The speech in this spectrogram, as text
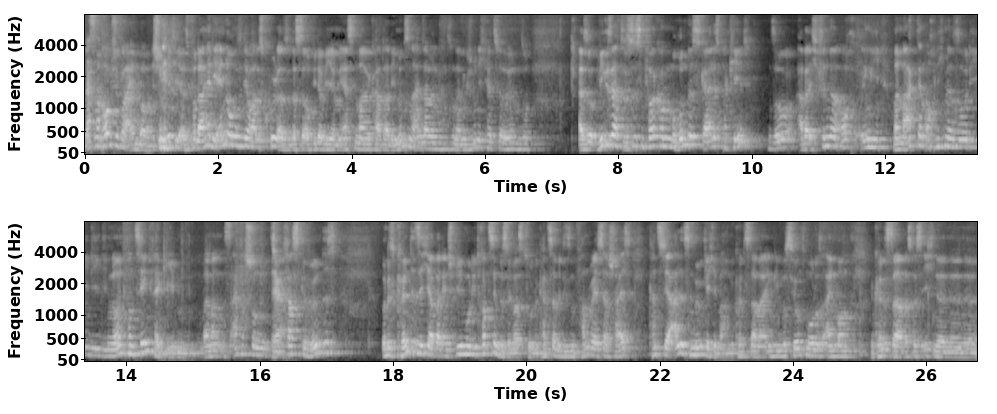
lass mal Raumschiffe einbauen. Schon richtig. Also von daher, die Änderungen sind ja auch alles cool. Also, dass du auch wieder wie im ersten Mario Kart da die Münzen einsammeln kannst, um deine Geschwindigkeit zu erhöhen und so. Also, wie gesagt, es ist ein vollkommen rundes, geiles Paket. So, aber ich finde auch irgendwie, man mag dann auch nicht mehr so die, die, die 9 von 10 vergeben, weil man es einfach schon zu Ja. krass gewöhnt ist. Und es könnte sich ja bei den Spielmodi trotzdem ein bisschen was tun. Du kannst da mit diesem Funracer-Scheiß, kannst du ja alles Mögliche machen. Du könntest da mal irgendwie Missionsmodus einbauen. Du könntest da, was weiß ich, eine, eine, eine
